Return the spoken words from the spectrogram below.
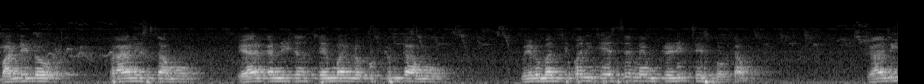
బండిలో ప్రయాణిస్తాము ఎయిర్ కండిషన్ చేంబర్లో కూర్చుంటాము. మీరు మంచి పని చేస్తే మేము క్రెడిట్ తీసుకుంటాము. కానీ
